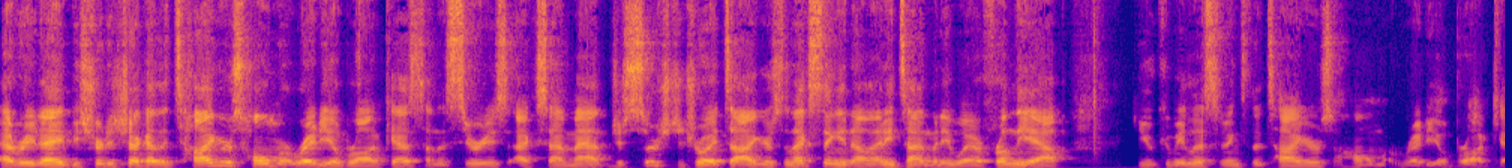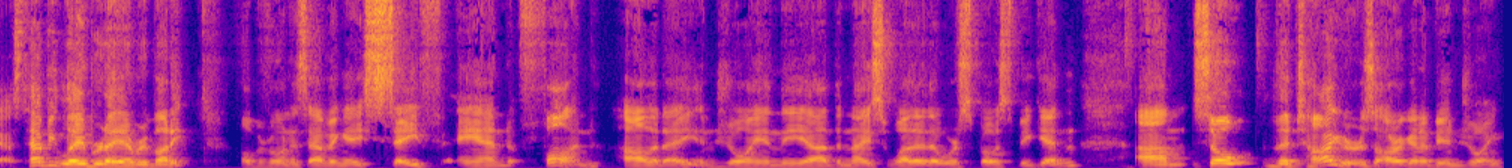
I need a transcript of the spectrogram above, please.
Every day, be sure to check out the Tigers home radio broadcast on the Sirius XM app. Just search Detroit Tigers. The next thing you know, anytime, anywhere from the app, you can be listening to the Tigers home radio broadcast. Happy Labor Day, everybody. Hope everyone is having a safe and fun holiday, enjoying the uh, the nice weather that we're supposed to be getting. Um, so the Tigers are going to be enjoying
